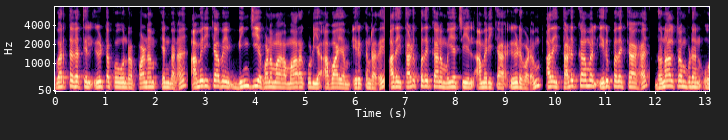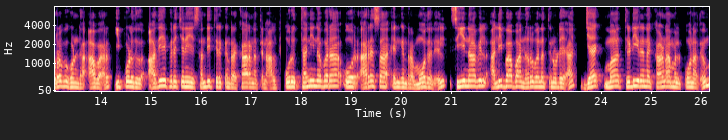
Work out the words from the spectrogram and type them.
வர்த்தகத்தில் ஈட்டப் போகின்ற பணம் என்பன அமெரிக்காவை விஞ்சிய பணமாக மாறக்கூடிய அபாயம் இருக்கின்றது. அதை தடுப்பதற்கான முயற்சியில் அமெரிக்கா ஈடுபடும். அதை தடுக்காமல் இருப்பதற்காக டொனால்ட் ட்ரம்புடன் உறவு கொண்ட அவர் இப்பொழுது அதே பிரச்சனையை சந்தித்திருக்கின்ற காரணத்தினால் ஒரு தனிநபரா ஓர் அரசா என்கின்ற மோதலில் சீனாவில் அலிபாபா நிறுவனத்தினுடைய ஜாக் மா திடீரென காணாமல் போனதும்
